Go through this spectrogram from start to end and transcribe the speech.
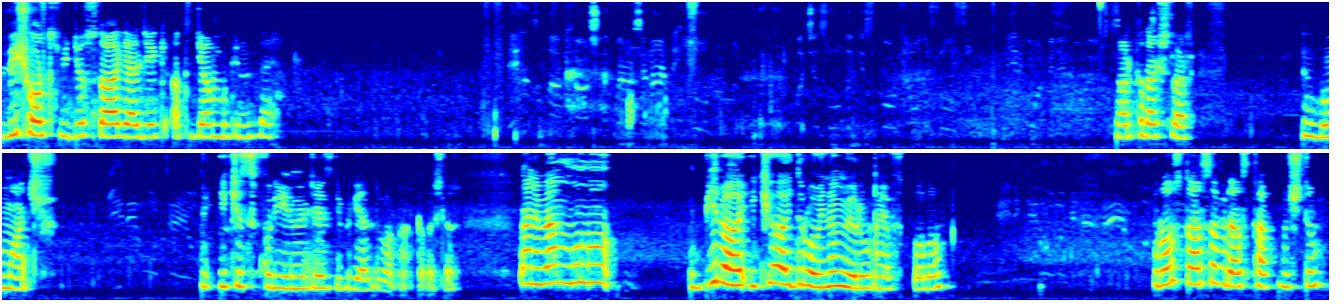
bir short videosu daha gelecek. Atacağım bugün de. Arkadaşlar bu maç 2-0 yenileceğiz gibi geldi bana arkadaşlar. Yani ben bunu bir ay iki aydır oynamıyorum e-futbolu. Brawl Stars'a biraz takmıştım.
